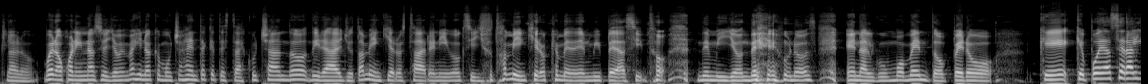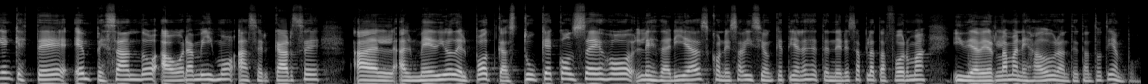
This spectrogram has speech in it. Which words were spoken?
Claro. Bueno, Juan Ignacio, yo me imagino que mucha gente que te está escuchando dirá, yo también quiero estar en Evox y yo también quiero que me den mi pedacito de millón de euros en algún momento, pero ¿qué, puede hacer alguien que esté empezando ahora mismo a acercarse al, al medio del podcast? ¿Tú qué consejo les darías con esa visión que tienes de tener esa plataforma y de haberla manejado durante tanto tiempo?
